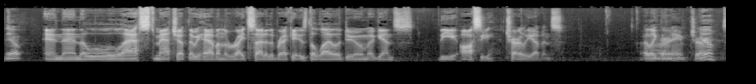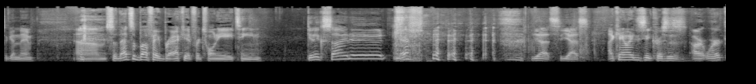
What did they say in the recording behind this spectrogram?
Yep. And then the last matchup that we have on the right side of the bracket is Delilah Doom against the Aussie Charli Evans. I like All that right. name, Charlie. Yeah. It's a good name. Um, so that's a buffet bracket for 2018. Get excited! Yeah. Yes, yes. I can't wait to see Chris's artwork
